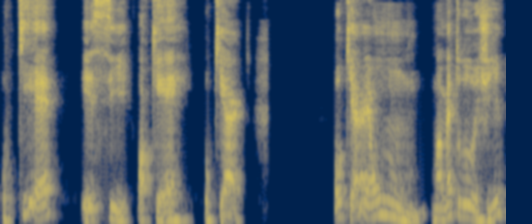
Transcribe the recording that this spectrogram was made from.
o que é esse OKR, OKR? OKR é um, uma metodologia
